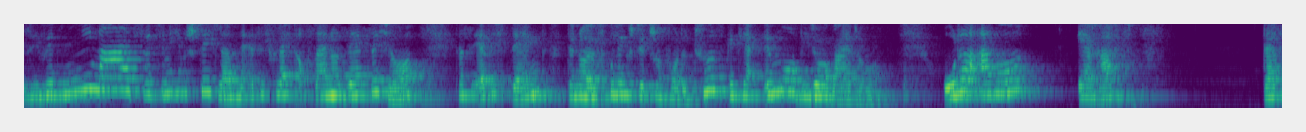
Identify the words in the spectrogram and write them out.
sie wird niemals, wird sie mich im Stich lassen. Er ist sich vielleicht auch seiner sehr sicher, dass er sich denkt, der neue Frühling steht schon vor der Tür, es geht ja immer wieder weiter. Oder aber er rafft's, dass,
